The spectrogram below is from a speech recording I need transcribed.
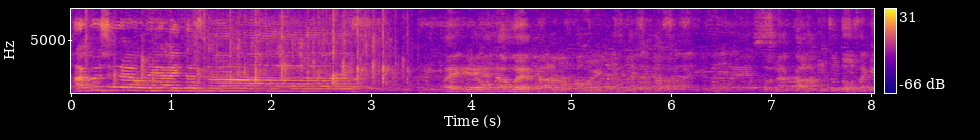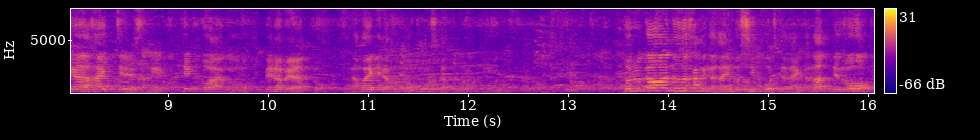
拍手でお願いいたしますはい、えー名古屋からの河合と申します。えーっとなんかちょっとお酒が入ってですね、結構あのベラベラと生意気なことを申したと思うんですけど、撮る側の中身が何も進歩してないかなっていうのを、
